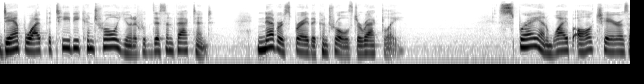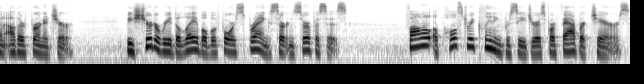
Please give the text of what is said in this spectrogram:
Damp wipe the TV control unit with disinfectant. Never spray the controls directly. Spray and wipe all chairs and other furniture. Be sure to read the label before spraying certain surfaces. Follow upholstery cleaning procedures for fabric chairs.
